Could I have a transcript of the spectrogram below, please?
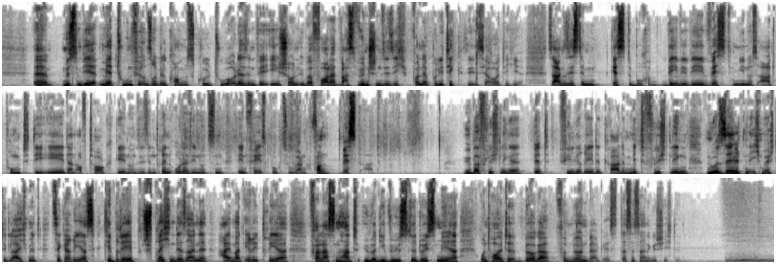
Äh, müssen wir mehr tun für unsere Willkommenskultur oder sind wir eh schon überfordert? Was wünschen Sie sich von der Politik? Sie ist ja heute hier. Sagen Sie es dem Gästebuch www.west-art.de, dann auf Talk gehen und Sie sind drin oder Sie nutzen den Facebook-Zugang von Westart. Über Flüchtlinge wird viel geredet, gerade mit Flüchtlingen nur selten. Ich möchte gleich mit Zekarias Kebreb sprechen, der seine Heimat Eritrea verlassen hat, über die Wüste, durchs Meer und heute Bürger von Nürnberg ist. Das ist seine Geschichte.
